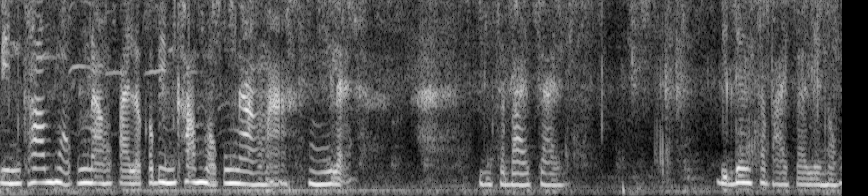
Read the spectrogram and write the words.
บินข้ามหัวกุ้งนางไป แล้วก็บินข้ามหัวกุ้งนางมาอย่างนี้แหละ บินสบายใจ บินเล่นสบายใจเลยนก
